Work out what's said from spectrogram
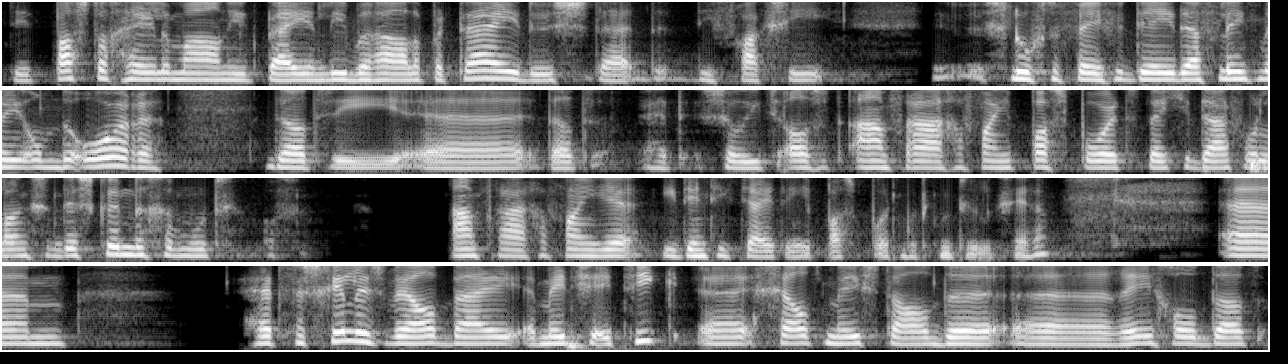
dit past toch helemaal niet bij een liberale partij. Dus die fractie sloeg de VVD daar flink mee om de oren dat, die, uh, dat het zoiets als het aanvragen van je paspoort, dat je daarvoor langs een deskundige moet, of aanvragen van je identiteit en je paspoort moet ik natuurlijk zeggen. Um, het verschil is wel bij medische ethiek uh, geldt meestal de uh, regel dat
